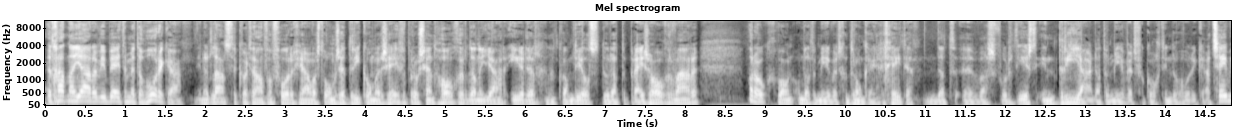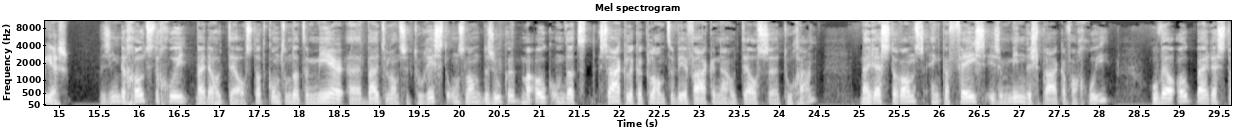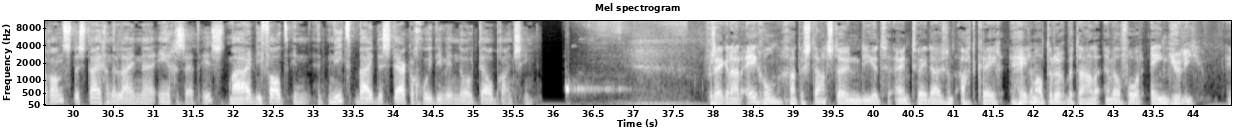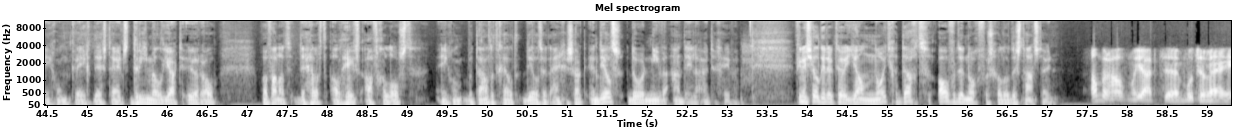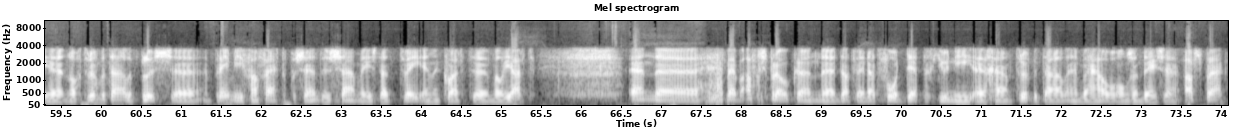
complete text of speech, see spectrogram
Het gaat na jaren weer beter met de horeca. In het laatste kwartaal van vorig jaar was de omzet 3,7% hoger dan een jaar eerder. En dat kwam deels doordat de prijzen hoger waren... maar ook gewoon omdat er meer werd gedronken en gegeten. Dat uh, was voor het eerst in drie jaar dat er meer werd verkocht in de horeca. Het CBS. We zien de grootste groei bij de hotels. Dat komt omdat er meer uh, buitenlandse toeristen ons land bezoeken... maar ook omdat zakelijke klanten weer vaker naar hotels uh, toe gaan. Bij restaurants en cafés is er minder sprake van groei... Hoewel ook bij restaurants de stijgende lijn uh, ingezet is. Maar die valt in het niet bij de sterke groei die we in de hotelbranche zien. Verzekeraar Egon gaat de staatssteun die het eind 2008 kreeg... helemaal terugbetalen en wel voor 1 juli. Egon kreeg destijds 3 miljard euro, waarvan het de helft al heeft afgelost. Egon betaalt het geld deels uit eigen zak en deels door nieuwe aandelen uit te geven. Financieel directeur Jan Nooit gedacht over de nog verschulderde staatssteun. Anderhalf miljard uh, moeten wij uh, nog terugbetalen, plus uh, een premie van 50%. Dus samen is dat 2 en een kwart miljard. En we hebben afgesproken dat wij dat voor 30 juni gaan terugbetalen. En wij houden ons aan deze afspraak.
